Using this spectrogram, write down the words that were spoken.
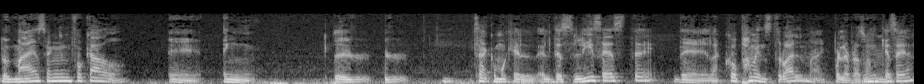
Los MAES se han enfocado eh, en el- el- o sea, como que el, el desliz este de la copa menstrual, por la razón que sea,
